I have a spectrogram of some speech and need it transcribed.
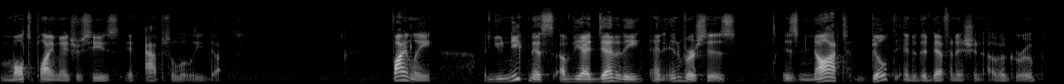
Multiplying matrices, it absolutely does. Finally, uniqueness of the identity and inverses is not built into the definition of a group.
